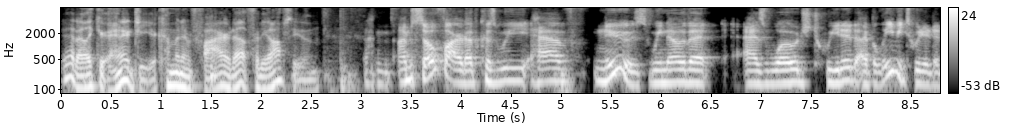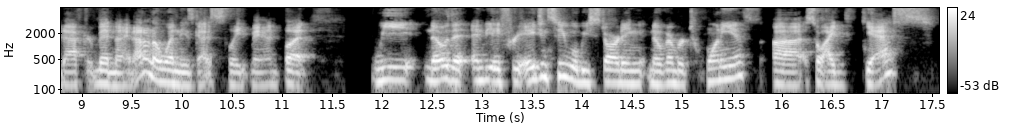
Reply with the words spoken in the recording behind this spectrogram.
Good. I like your energy. You're coming in fired up for the offseason. I'm, I'm so fired up because we have news. We know that as Woj tweeted, I believe he tweeted it after midnight. I don't know when these guys sleep, man, but we know that NBA free agency will be starting November 20th. Uh, so I guess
